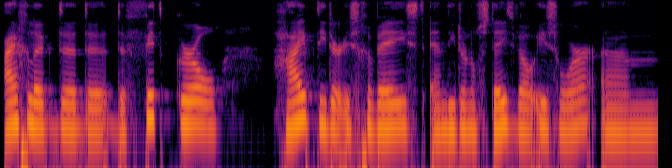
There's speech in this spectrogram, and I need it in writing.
eigenlijk de, de, de fit girl hype die er is geweest en die er nog steeds wel is hoor. Ehm,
